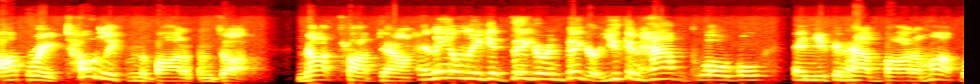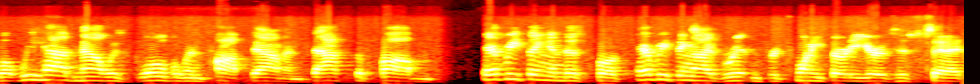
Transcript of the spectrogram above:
operate totally from the bottoms up not top down. And they only get bigger and bigger. You can have global and you can have bottom up. What we have now is global and top down, and that's the problem. Everything in this book, everything I've written for 20, 30 years has said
